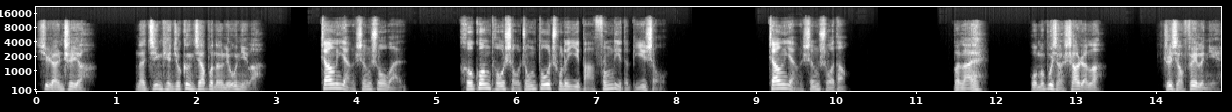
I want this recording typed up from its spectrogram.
既然这样，那今天就更加不能留你了。”张养生说完，和光头手中多出了一把锋利的匕首。张养生说道：“本来我们不想杀人了，只想废了你。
